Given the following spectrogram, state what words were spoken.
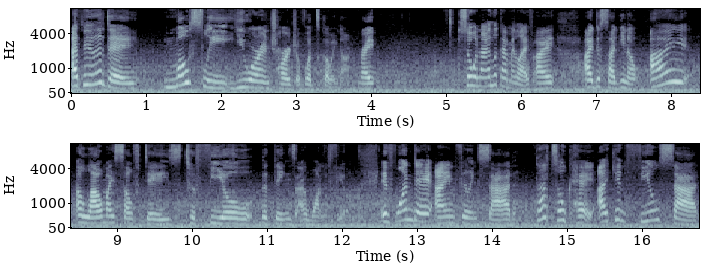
at the end of the day, mostly you are in charge of what's going on, right? So when I look at my life, I I decide, you know, I allow myself days to feel the things I want to feel. If one day I am feeling sad, that's okay. I can feel sad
